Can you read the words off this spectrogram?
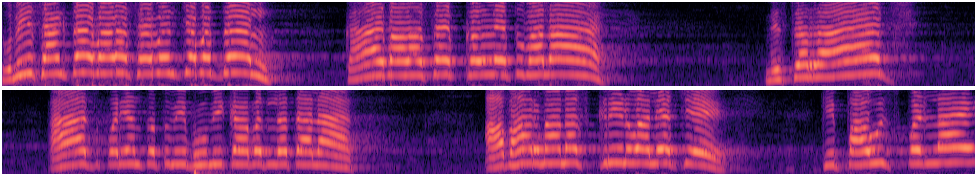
तुम्ही सांगताय बाळासाहेबांच्या बद्दल? काय बाळासाहेब कळले तुम्हाला? मिस्टर राज आजपर्यंत तुम्ही भूमिका बदलत आलात. आभार माना स्क्रीनवाल्याचे की पाऊस पडलाय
